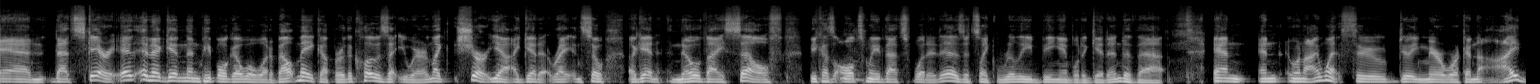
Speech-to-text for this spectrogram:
And that's scary. And, and, again, then people go, well, what about makeup or the clothes that you wear? And like, sure, yeah, I get it. Right. And so again, know thyself because mm-hmm. ultimately that's what it is. It's like really being able to get into that. And, and when I went through doing mirror work and I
